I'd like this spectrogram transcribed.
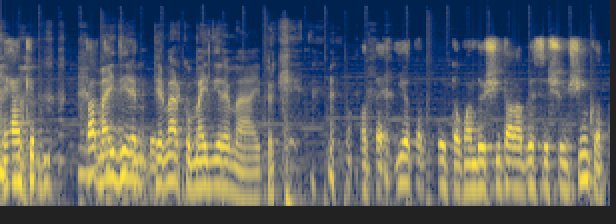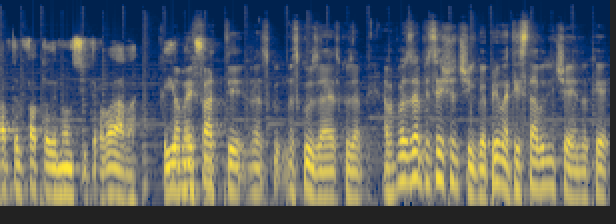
Neanche... mai dire, Piermarco, mai dire mai perché Vabbè, io ti ho detto quando è uscita la PlayStation 5, a parte il fatto che non si trovava. no, ma infatti, ma scusa, eh, scusa, a proposito della PlayStation 5, prima ti stavo dicendo che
